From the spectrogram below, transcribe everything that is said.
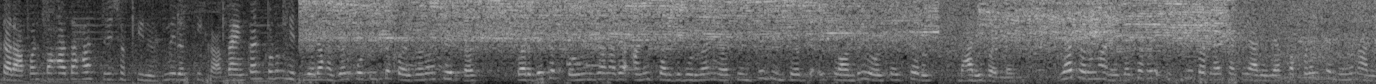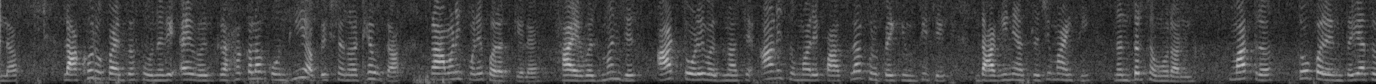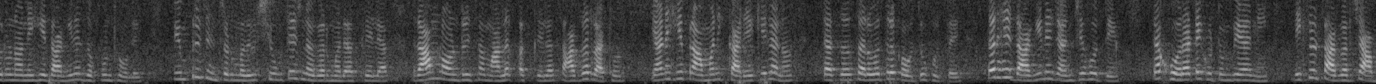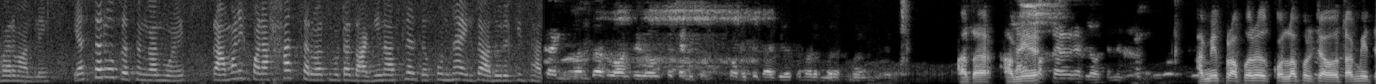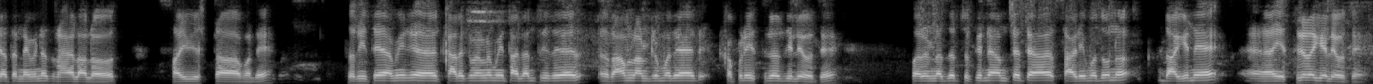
नमस्कार आपण पाहत आहात स्त्री शक्ती न्यूज. मी रसिका. बँकांकडून घेतलेल्या हजार कोटीचं कर्ज न फेडताच परदेशात पळून जाणाऱ्या अनेक कर्जबुडव्यांना पिंपरी चिंचवडचा एक लॉन्ड्री व्यवसाय करून भारी पडलाय या तरुणाने त्याच्याकडे इस्त्री करण्यासाठी आलेल्या कपड्यांचा मिळून आलेला लाखो रुपयांचा सोनेरी ऐवज ग्राहकाला कोणतीही अपेक्षा न ठेवता प्रामाणिकपणे परत केलाय. हा ऐवज म्हणजेच आठ तोळे वजनाचे आणि सुमारे पाच लाख रुपये किमतीचे दागिने असल्याची माहिती नंतर समोर आली. मात्र तोपर्यंत या तरुणाने हे दागिने जपून ठेवले. पिंपरी चिंचवडमधील शिवतेज नगरमध्ये असलेल्या राम लॉन्ड्रीचा मालक असलेला सागर राठोड याने हे प्रामाणिक कार्य केल्यानं त्याचं सर्वत्र कौतुक होते तर हे दागिने ज्यांचे होते त्या खोराटे कुटुंबियांनी देखील सागरचे आभार मानले. या सर्व प्रसंगांमुळे प्रामाणिकपणा हाच सर्वात मोठा दागिना असल्याचं पुन्हा एकदा अधोरेखित झालं. आता आम्ही? आम्ही प्रॉपर कोल्हापूरचे आहोत. आम्ही इथे आता नवीनच राहायला आलो आहोत साई विस्टामध्ये तर इथे आम्ही अ, कार्यक्रमानिमित्त आल्यानंतर इथे राम लॉन्ड्रीमध्ये कपडे इस्त्रीला दिले होते. पण नजर चुकीने आमच्या त्या साडीमधून दागिने इस्त्रीला गेले होते.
